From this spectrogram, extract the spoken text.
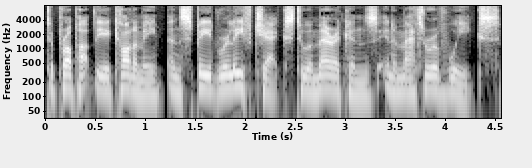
to prop up the economy and speed relief checks to Americans in a matter of weeks.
